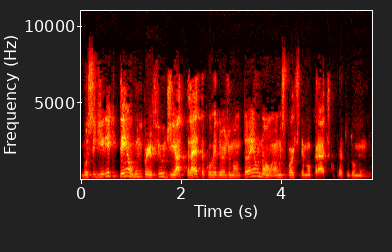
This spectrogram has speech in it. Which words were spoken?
você diria que tem algum perfil de atleta, corredor de montanha ou não? É um esporte democrático para todo mundo?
